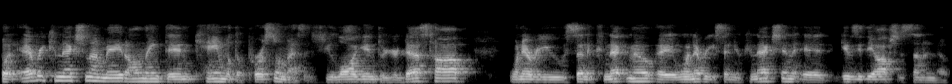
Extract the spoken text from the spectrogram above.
but every connection I made on LinkedIn came with a personal message. You log in through your desktop. Whenever you send a connect note, uh, whenever you send your connection, it gives you the option to send a note.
